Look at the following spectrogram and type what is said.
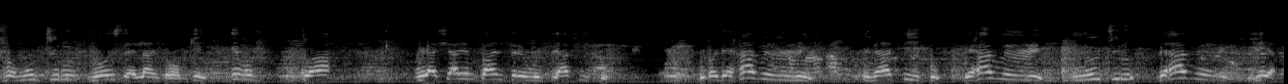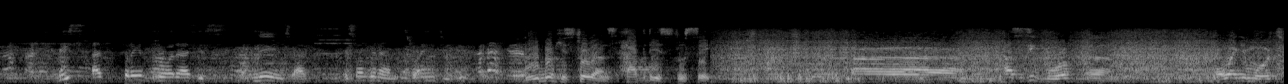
From Uturu, he owns the land to Ogi. Even to our, we are sharing boundary with Afipo. Because they have in ring in Afikpo, they have in ring in Uturu, they have in ring here. These are three brothers' names as is something I'm trying to do. The Igbo historians have this to say. Uh, asịsị kwuo enweghị uh, m otu.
